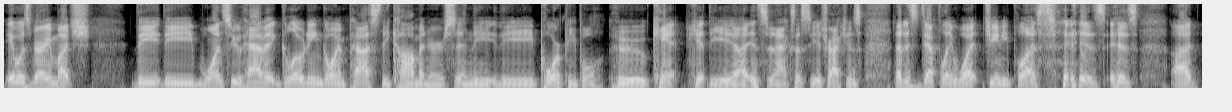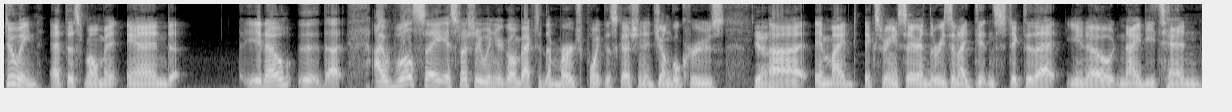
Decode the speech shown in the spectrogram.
it was very much the the ones who have it gloating going past the commoners and the the poor people who can't get the uh, instant access to the attractions that is definitely what genie plus is is uh, doing at this moment and you know uh, i will say especially when you're going back to the merge point discussion at jungle cruise Yeah. uh, in my experience there and the reason i didn't stick to that you know 90-10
